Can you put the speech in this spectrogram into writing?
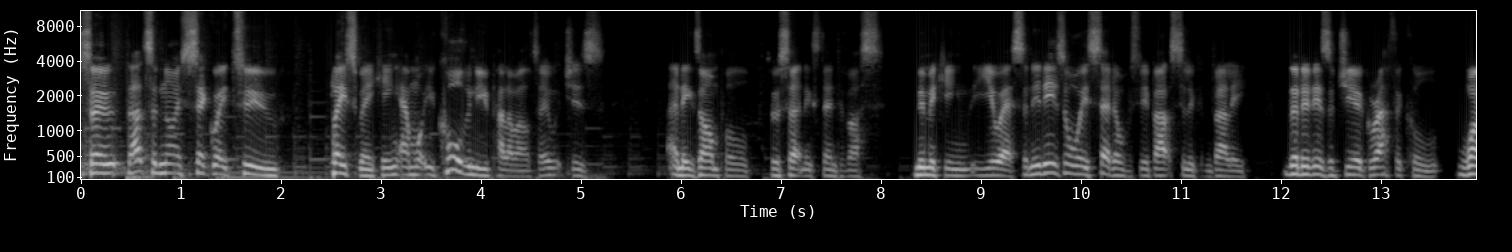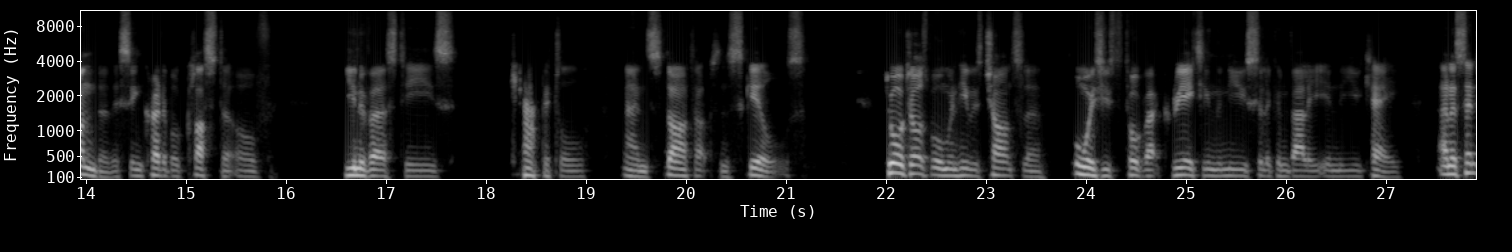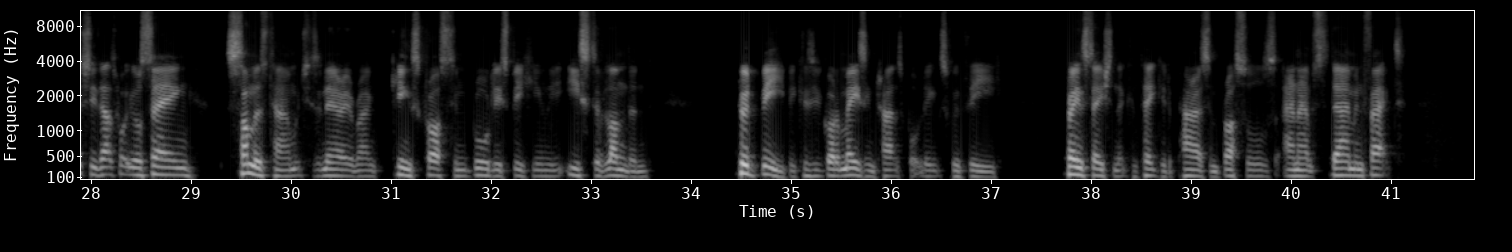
So that's a nice segue to placemaking and what you call the new Palo Alto, which is an example to a certain extent of us mimicking the US. And it is always said, obviously, about Silicon Valley that it is a geographical wonder, this incredible cluster of universities, capital and startups and skills. George Osborne, when he was Chancellor, always used to talk about creating the new Silicon Valley in the UK. And essentially, that's what you're saying. Somers Town, which is an area around King's Cross, and broadly speaking, the east of London, could be because you've got amazing transport links with the train station that can take you to Paris and Brussels and Amsterdam, in fact.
